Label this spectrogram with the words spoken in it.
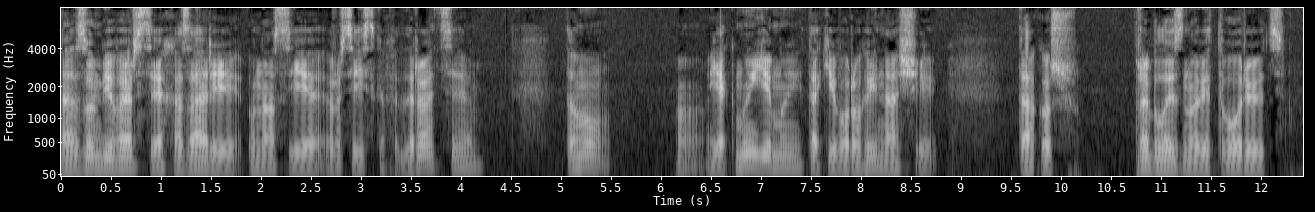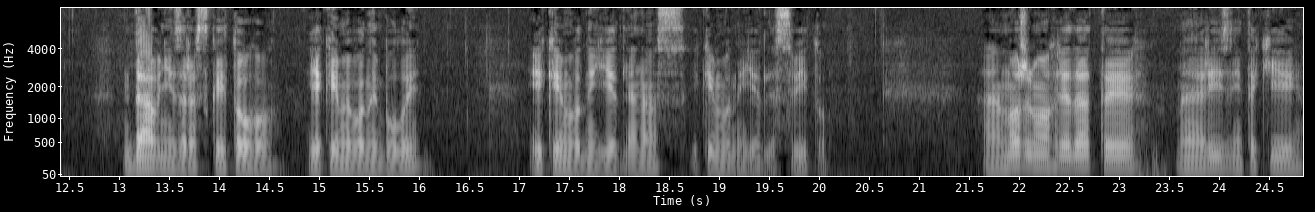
е, зомбі-версія Хазарії у нас є Російська Федерація. Тому, як ми є ми, так і вороги наші також приблизно відтворюють давні зразки того, якими вони були, яким вони є для нас, яким вони є для світу. Е, можемо оглядати е, різні такі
